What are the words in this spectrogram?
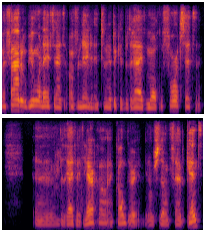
Mijn vader op jonge leeftijd overleden en toen heb ik het bedrijf mogen voortzetten. Uh, bedrijf heet Hergo en Kanter in Amsterdam vrij bekend.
